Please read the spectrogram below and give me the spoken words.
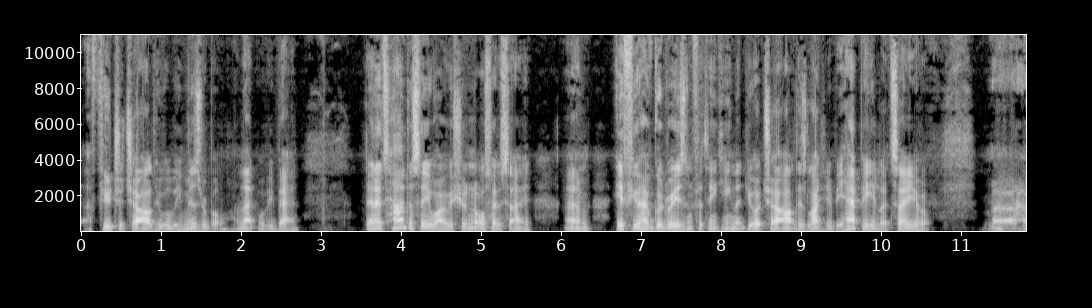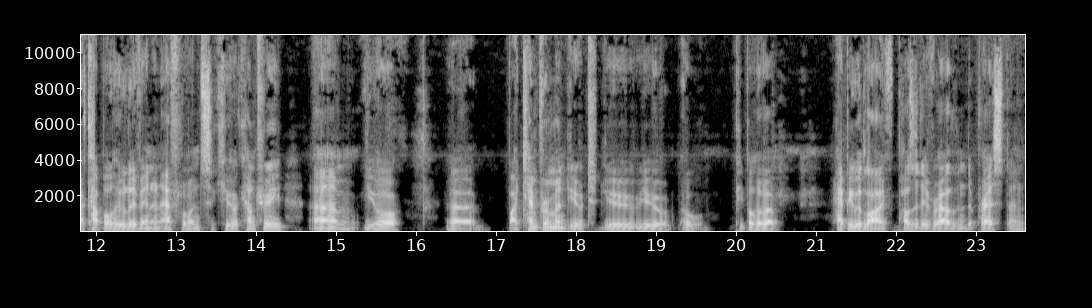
a future child who will be miserable and that will be bad. Then it's hard to see why we shouldn't also say, um, if you have good reason for thinking that your child is likely to be happy, let's say you're uh, a couple who live in an affluent, secure country, um, you're uh, by temperament, you you you uh, people who are happy with life, positive rather than depressed, and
